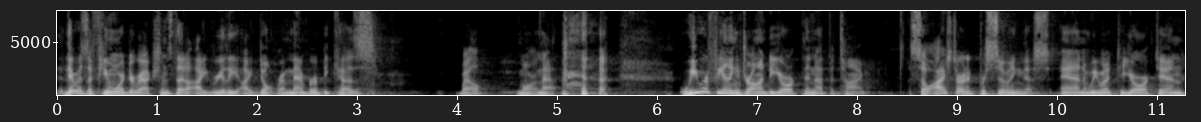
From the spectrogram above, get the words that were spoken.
there was a few more directions that I really I don't remember because, well, more on that. we were feeling drawn to Yorkton at the time. So I started pursuing this, and we went to Yorkton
